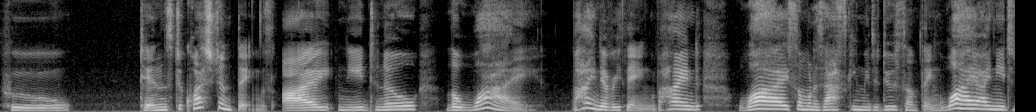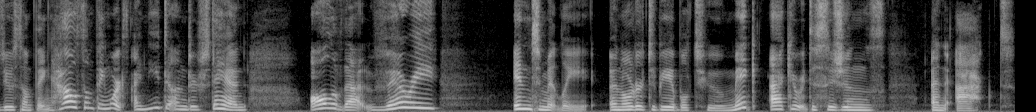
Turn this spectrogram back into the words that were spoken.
who tends to question things. I need to know the why behind everything, behind why someone is asking me to do something, why I need to do something, how something works. I need to understand all of that very intimately in order to be able to make accurate decisions and act.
